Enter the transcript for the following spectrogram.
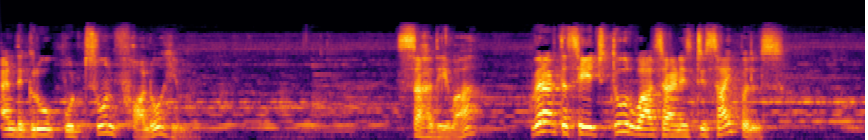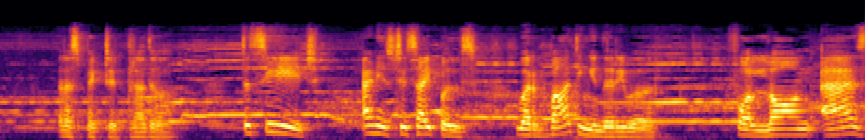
and the group would soon follow him. Sahadeva, where are the sage Durvasa and his disciples? Respected brother, the sage and his disciples were bathing in the river for long as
